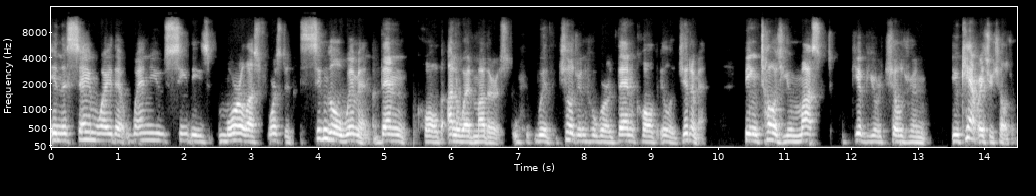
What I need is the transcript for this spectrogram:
in the same way that when you see these more or less forced single women, then called unwed mothers, with children who were then called illegitimate, being told you must give your children, you can't raise your children.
